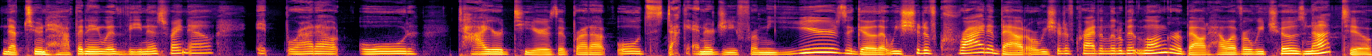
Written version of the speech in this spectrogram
Neptune happening with Venus right now, it brought out old tired tears. It brought out old stuck energy from years ago that we should have cried about or we should have cried a little bit longer about. However, we chose not to.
